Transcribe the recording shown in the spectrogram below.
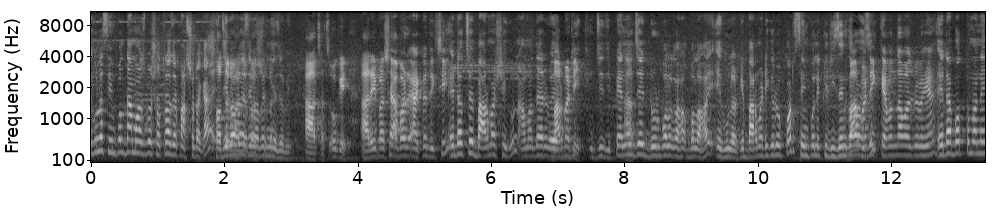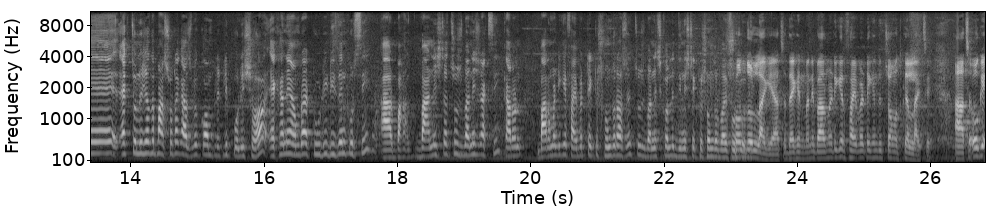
এগুলো সিম্পল দাম আসবে সতেরো হাজার পাঁচশো টাকা। যেভাবে যেভাবে নিয়ে যাবে। আচ্ছা আচ্ছা। ওকে আর এই পাশে আবার একটা দেখছি। এটা হচ্ছে বার্মা সেগুন। আমাদের বার্মাটিক? জি জি প্যানেল যে ডোর বলা বলা হয় এগুলো আর কি। বার্মাটিকের উপর সিম্পল একটি ডিজাইন করা হয়েছে। বার্মাটিক কেমন দাম আসবে ভাইয়া? এটা বর্তমানে একচল্লিশ হাজার পাঁচশো টাকা আসবে কমপ্লিটলি পলিশ সহ। এখানে আমরা টু ডি ডিজাইন করছি আর বার্নিশটা চুজ বার্নিশ রাখছি কারণ বার্মাটিকের ফাইবারটা একটু সুন্দর আসে চুজ বার্নিশ করলে জিনিসটা একটু সুন্দর ভাবে সুন্দর লাগে। আচ্ছা দেখেন মানে বার্মাটিকের ফাইবারটা কিন্তু চমৎকার লাগছে। আচ্ছা ওকে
